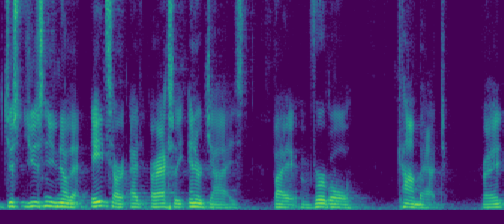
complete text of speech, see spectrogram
just, you just need to know that eights are, are actually energized by verbal combat, right?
